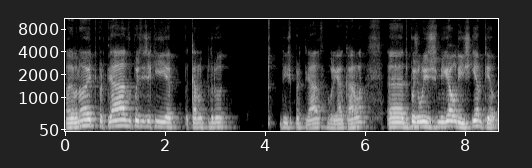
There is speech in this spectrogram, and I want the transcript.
boa noite, partilhado. Depois diz aqui a Carla Pedroto diz partilhado. Obrigado, Carla. Uh, depois o Luís Miguel diz IMT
